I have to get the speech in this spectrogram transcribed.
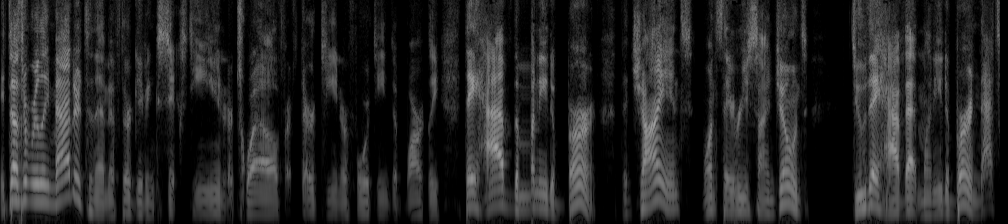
it doesn't really matter to them if they're giving sixteen or twelve or thirteen or fourteen to Barkley. They have the money to burn. The Giants, once they re-sign Jones do they have that money to burn? That's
